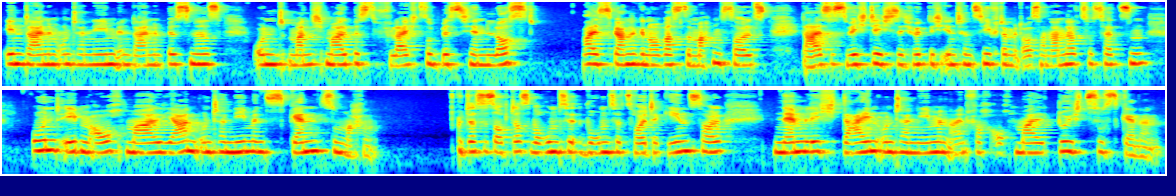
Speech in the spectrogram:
in deinem Unternehmen, in deinem Business und manchmal bist du vielleicht so ein bisschen lost, weißt gar nicht genau, was du machen sollst, da ist es wichtig, sich wirklich intensiv damit auseinanderzusetzen und eben auch mal ja einen Unternehmensscan zu machen. Und das ist auch das, worum es jetzt heute gehen soll, nämlich dein Unternehmen einfach auch mal durchzuscannen.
